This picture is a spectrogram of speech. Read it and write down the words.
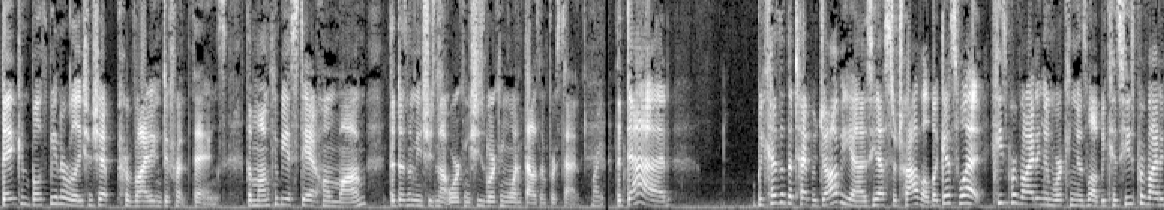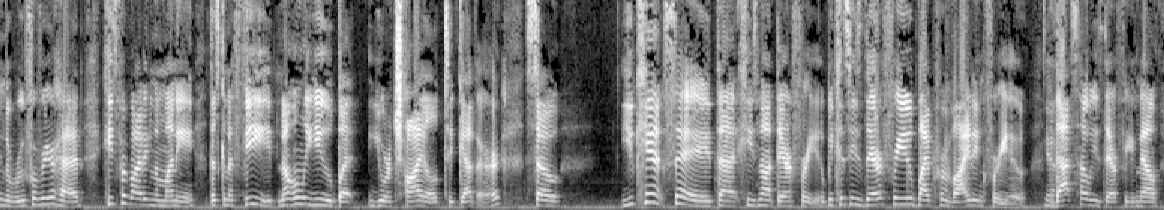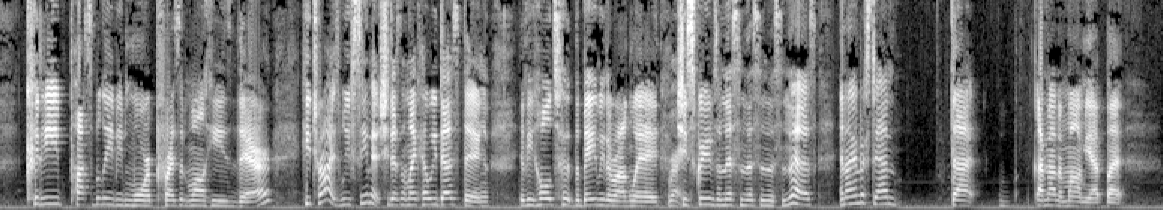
They can both be in a relationship providing different things. The mom can be a stay at home mom. That doesn't mean she's not working. She's working 1000%. Right. The dad, because of the type of job he has, he has to travel. But guess what? He's providing and working as well because he's providing the roof over your head. He's providing the money that's going to feed not only you, but your child together. So you can't say that he's not there for you because he's there for you by providing for you. Yeah. That's how he's there for you. Now, could he possibly be more present while he's there? He tries. We've seen it. She doesn't like how he does thing. If he holds her, the baby the wrong way, Right. she screams and this and this and this and this. And I understand that I'm not a mom yet, but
